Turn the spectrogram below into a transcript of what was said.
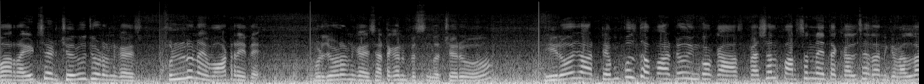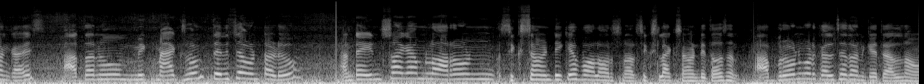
బా రైట్ సైడ్ చెరువు చూడండి గైస్ ఫుల్ ఉన్నాయి వాటర్ అయితే. ఇప్పుడు చూడండి గైస్ ఎట్ట కనిపిస్తుందో చెరువు. ఈరోజు ఆ టెంపుల్తో పాటు ఇంకొక స్పెషల్ పర్సన్ అయితే కలిసేదానికి వెళ్దాం గైస్ అతను మీకు మ్యాక్సిమం తెలిసే ఉంటాడు. అంటే ఇన్స్టాగ్రామ్లో around six seventy K followers ఉన్నారు. సిక్స్ ల్యాక్ సెవెంటీ థౌసండ్ ఆ బ్రోన్ కూడా కలిసేదానికి అయితే వెళ్దాం.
